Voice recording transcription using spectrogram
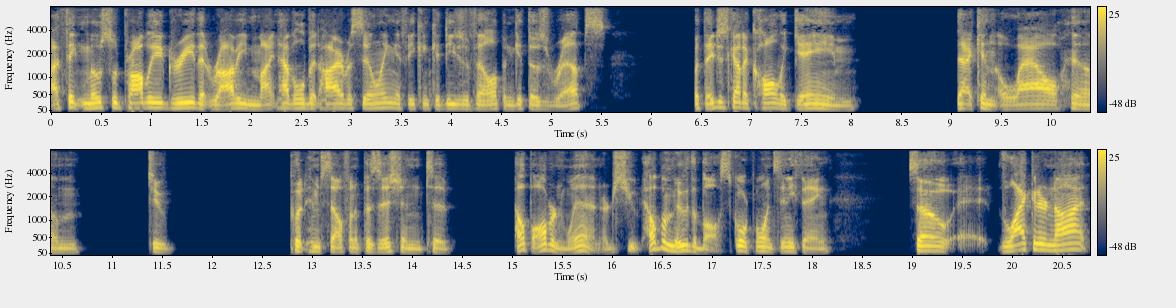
I think most would probably agree that Robbie might have a little bit higher of a ceiling if he can continue to develop and get those reps but they just got to call a game that can allow him to put himself in a position to help Auburn win or just help him move the ball, score points, anything. So, eh, like it or not,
